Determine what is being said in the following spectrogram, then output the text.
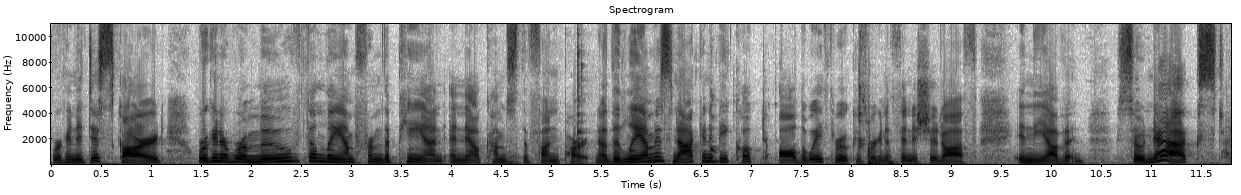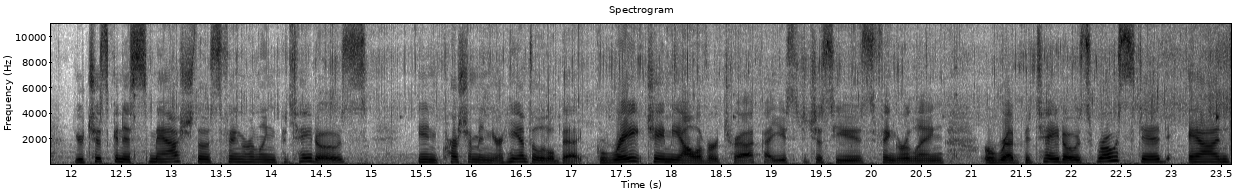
we're gonna discard. We're gonna remove the lamb from the pan and now comes the fun part. Now the lamb is not gonna be cooked all the way through because we're gonna finish it off in the oven. So next, you're just gonna smash those fingerling potatoes and crush them in your hand a little bit. Great Jamie Oliver trick. I used to just use fingerling or red potatoes roasted, and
